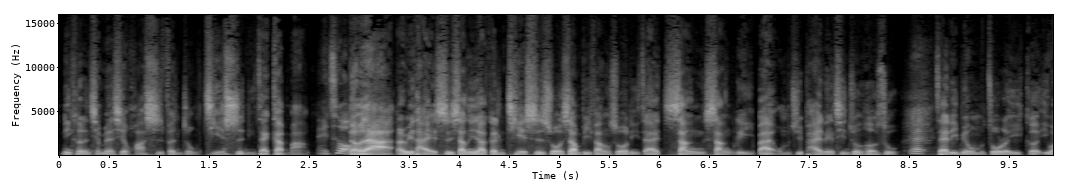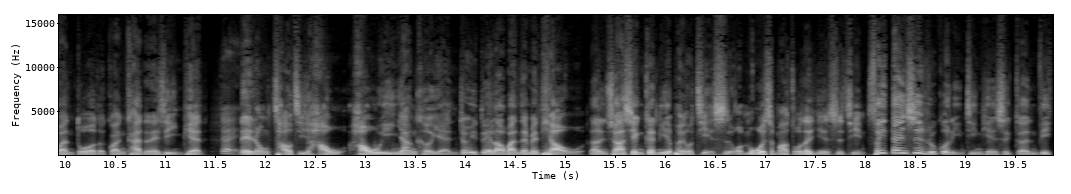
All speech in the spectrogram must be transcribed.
你可能前面要先花十分钟解释你在干嘛，没错，对不对？那瑞塔也是，相信要跟你解释说，像比方说你在上上礼拜我们去拍那个青春合宿，对，在里面我们做了一个一万多的观看的那些影片，对，内容超级毫无毫无营养可言，就一堆老板在那边跳舞，那你需要先跟你的朋友解释我们为什么要做这件事情。所以，但是如果你今天是跟 Vic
